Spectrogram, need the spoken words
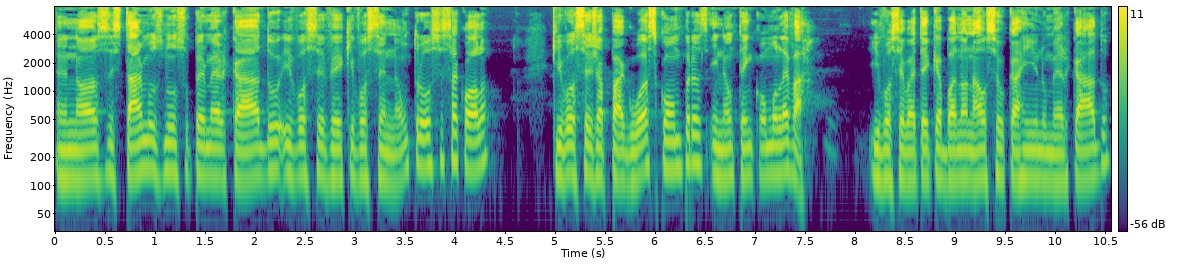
nós estarmos no supermercado e você vê que você não trouxe sacola, que você já pagou as compras e não tem como levar. E você vai ter que abandonar o seu carrinho no mercado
